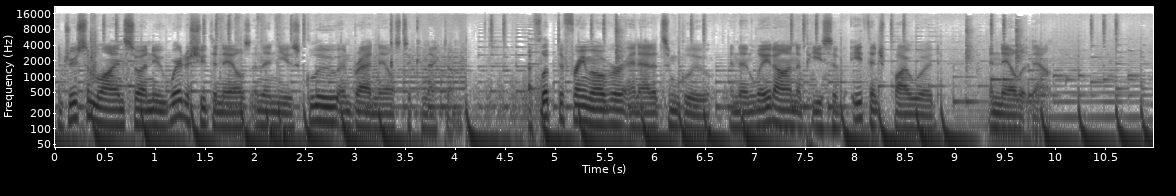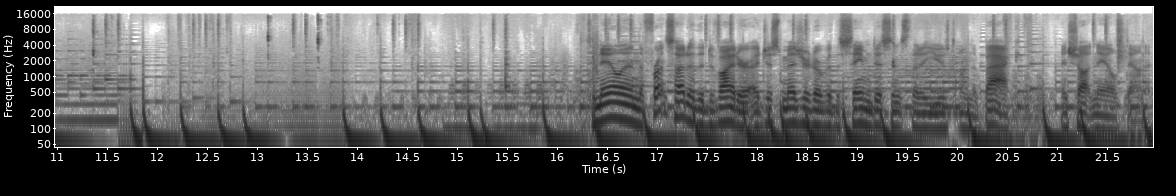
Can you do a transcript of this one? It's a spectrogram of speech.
I drew some lines so I knew where to shoot the nails and then used glue and brad nails to connect them. I flipped the frame over and added some glue, and then laid on a piece of 8th inch plywood and nailed it down. Nail in the front side of the divider, I just measured over the same distance that I used on the back and shot nails down it.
